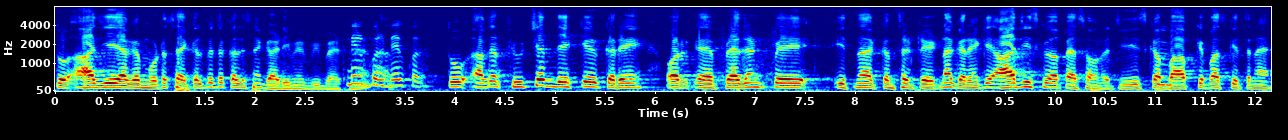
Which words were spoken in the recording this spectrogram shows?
تو آج یہ اگر موٹر سائیکل پہ تو کل اس نے گاڑی میں بھی بیٹھنا ہے بالکل نا۔ بالکل تو اگر فیوچر دیکھ کے کریں اور پریزنٹ پہ اتنا کنسنٹریٹ نہ کریں کہ آج ہی اس کے پاس پیسہ ہونا چاہیے اس کا باپ کے پاس کتنا ہے۔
